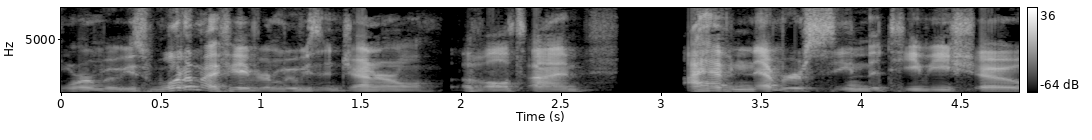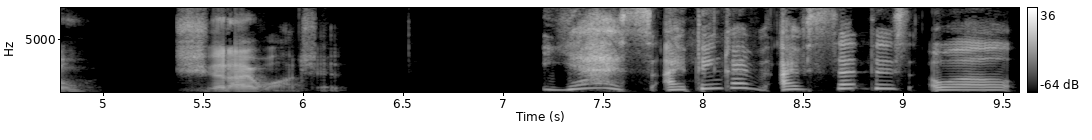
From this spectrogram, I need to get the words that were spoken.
horror movies. One of my favorite movies in general of all time. I have never seen the TV show. Should I watch it? Yes, I think I've I've said this. Well,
